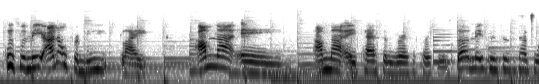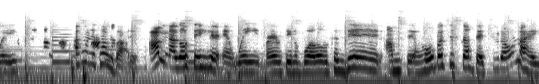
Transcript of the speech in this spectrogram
because for me, I know for me, like I'm not a I'm not a passive aggressive person. If something makes me feel some type of way, I want to talk about it. I'm not gonna sit here and wait for everything to boil over because then I'm gonna say a whole bunch of stuff that you don't like,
